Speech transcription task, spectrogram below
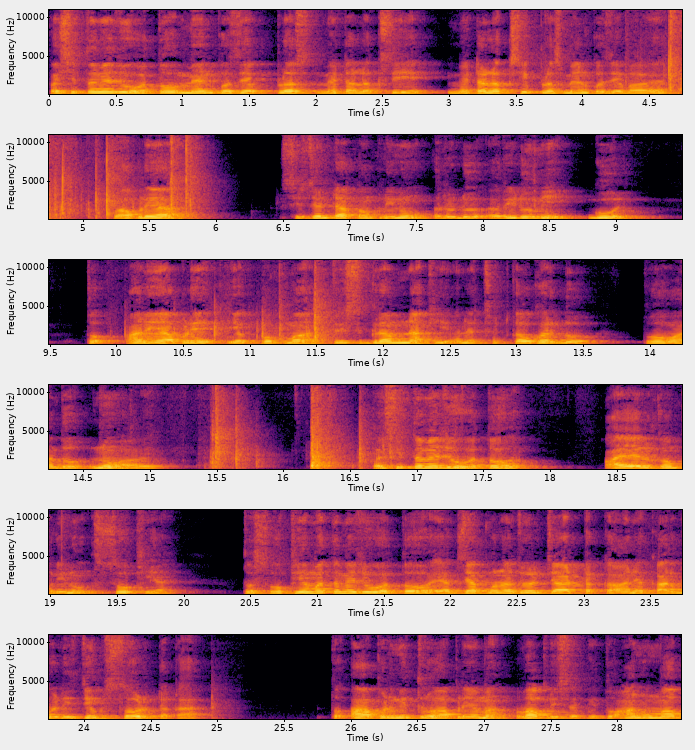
પછી તમે જુઓ તો mancozeb plus metalaxyl metalaxyl plus mancozeb આવે. તો આપણે આ સિજન્ટા કંપનીનું રીડો, રીડોમી ગોલ. તો આને આપણે એક પપમાં ત્રીસ ગ્રામ નાખી અને છંટકાવ કરી દો તો વાંધો ન આવે. પછી તમે જુઓ તો આયલ કંપનીનું સોફિયા. તો સોફિયામાં તમે જુઓ તો હેક્ઝાકોનાઝોલ ચાર ટકા અને કાર્બોડિઝિયમ સોળ ટકા. તો આ પણ મિત્રો આપણે એમાં વાપરી શકીએ. તો આનું માપ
